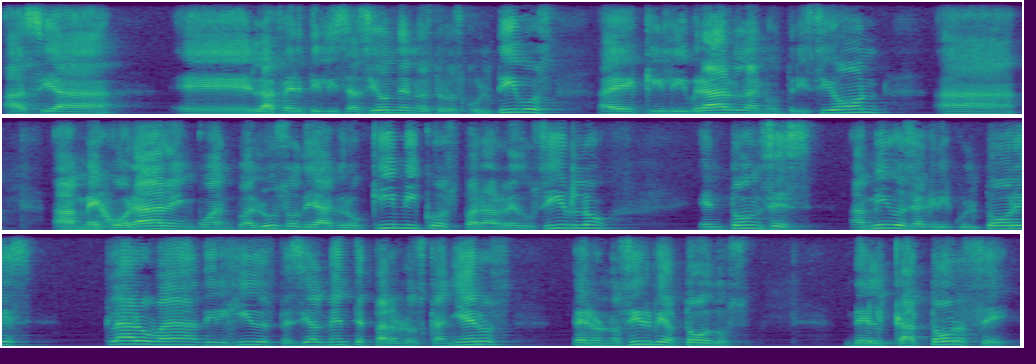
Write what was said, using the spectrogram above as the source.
hacia eh, la fertilización de nuestros cultivos, a equilibrar la nutrición, a, a mejorar en cuanto al uso de agroquímicos para reducirlo. Entonces, amigos agricultores, claro, va dirigido especialmente para los cañeros, pero nos sirve a todos. Del 14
